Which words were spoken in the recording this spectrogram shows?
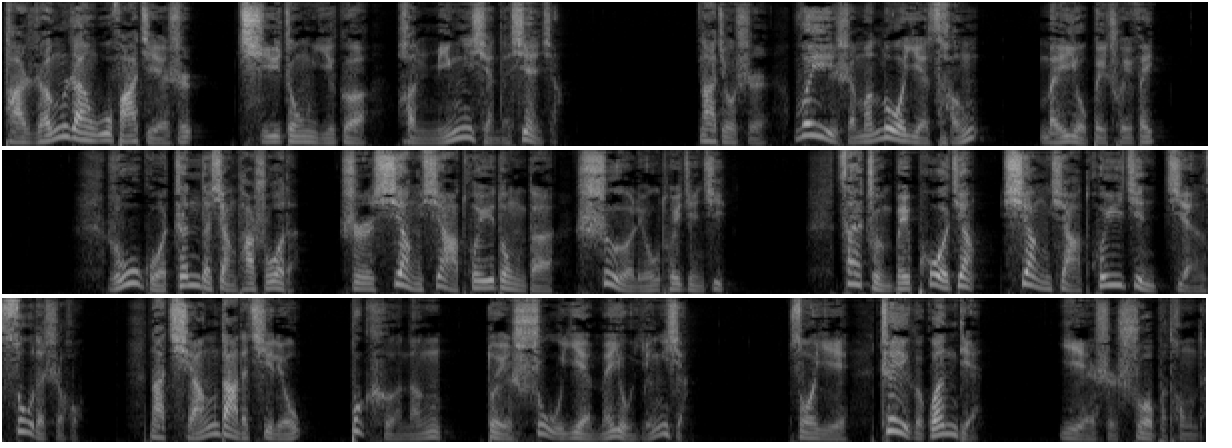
它仍然无法解释其中一个很明显的现象，那就是为什么落叶层没有被吹飞。如果真的像他说的，是向下推动的射流推进器，在准备迫降、向下推进减速的时候，那强大的气流不可能对树叶没有影响，所以这个观点也是说不通的。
